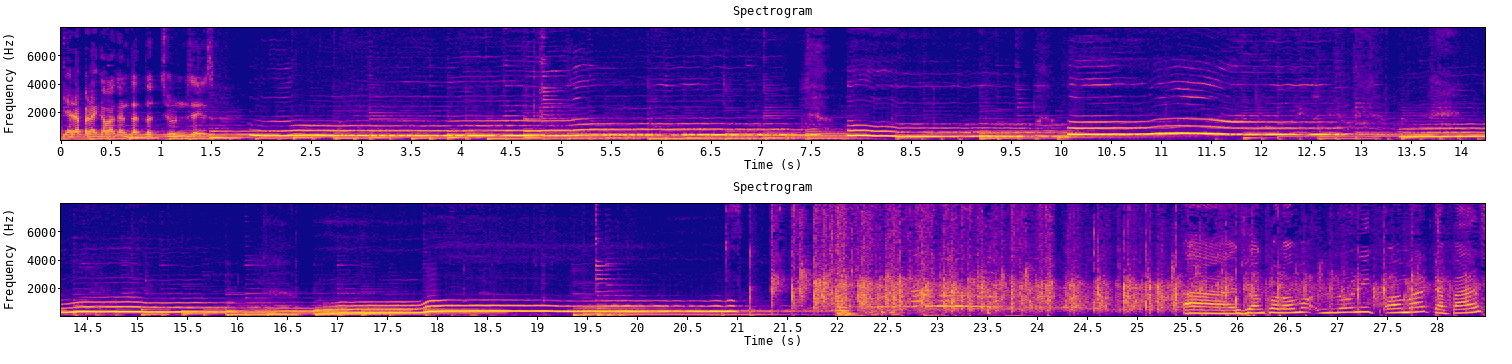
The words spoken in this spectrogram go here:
I ara per acabar cantant tots junts és... Uh, Joan Colomo, l'únic home capaç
